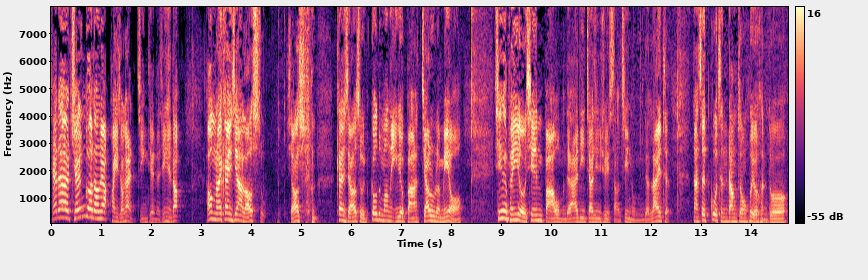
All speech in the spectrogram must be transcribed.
亲爱的全国同学，欢迎收看今天的金钱道。好，我们来看一下老鼠，小老鼠，看小老鼠 Gold Money 一六八加入了没有？新的朋友先把我们的 ID 加进去，扫进我们的 Light。那这过程当中会有很多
